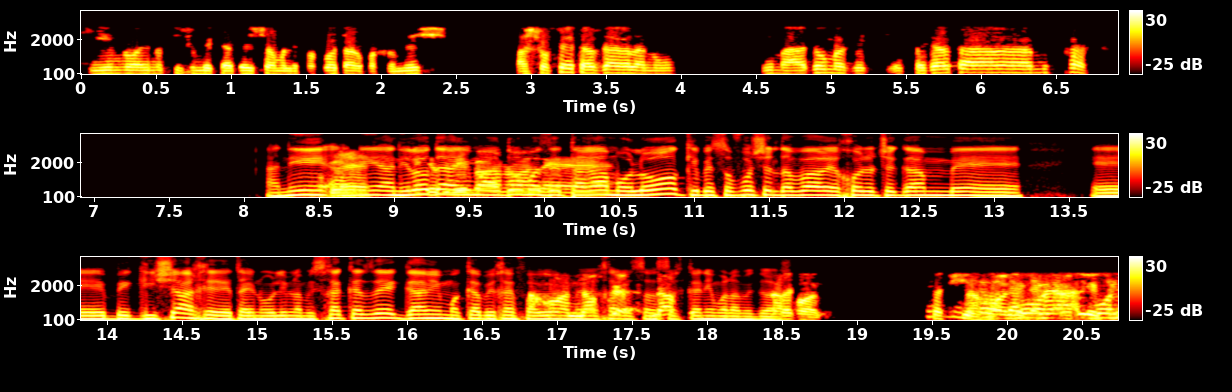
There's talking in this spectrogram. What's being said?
כי אם לא היינו צריכים לקבל שם לפחות 4-5. השופט עזר לנו עם האדום הזה, סגר את המשחק. אני, אני, אני לא יודע אם האדום הזה אה, תרם או לא, כי בסופו של דבר יכול להיות שגם אה, אה, בגישה אחרת היינו עולים למשחק הזה, גם אם מכבי חיפה היו נכון, עם דווקא- 11 דווקא- שחקנים על המגרש. נכון. תקשיב, נכון, אתמול-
